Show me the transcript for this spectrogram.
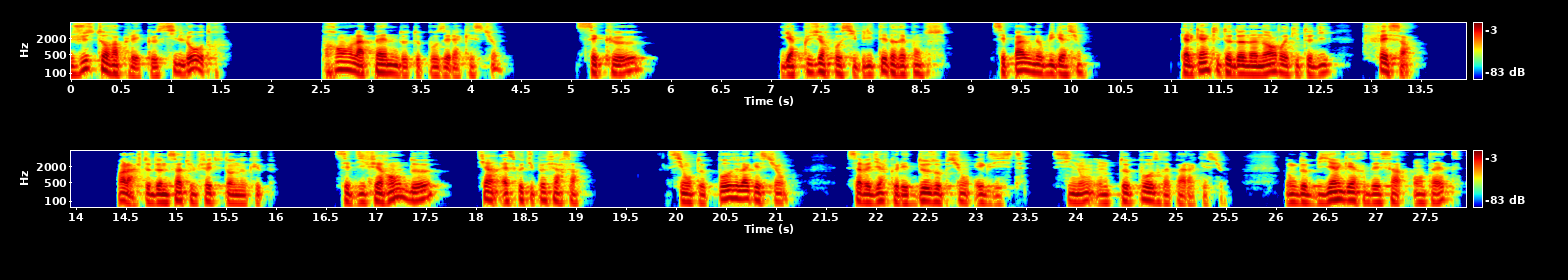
juste te rappeler que si l'autre prend la peine de te poser la question, c'est que il y a plusieurs possibilités de réponse. C'est pas une obligation. Quelqu'un qui te donne un ordre et qui te dit fais ça. Voilà, je te donne ça, tu le fais, tu t'en occupes. C'est différent de tiens, est-ce que tu peux faire ça? Si on te pose la question, ça veut dire que les deux options existent. Sinon, on ne te poserait pas la question. Donc de bien garder ça en tête,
